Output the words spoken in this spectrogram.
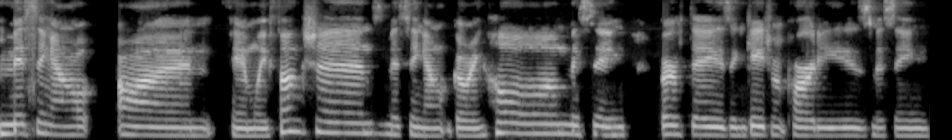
missing out on family functions, missing out going home, missing birthdays, engagement parties, missing,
